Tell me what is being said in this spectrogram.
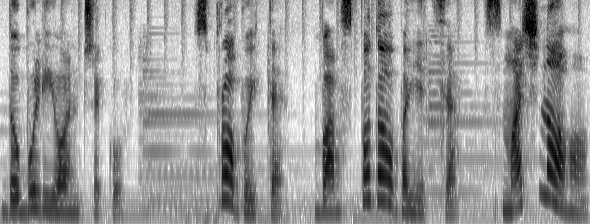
до бульйончику. Спробуйте, вам сподобається. Смачного!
